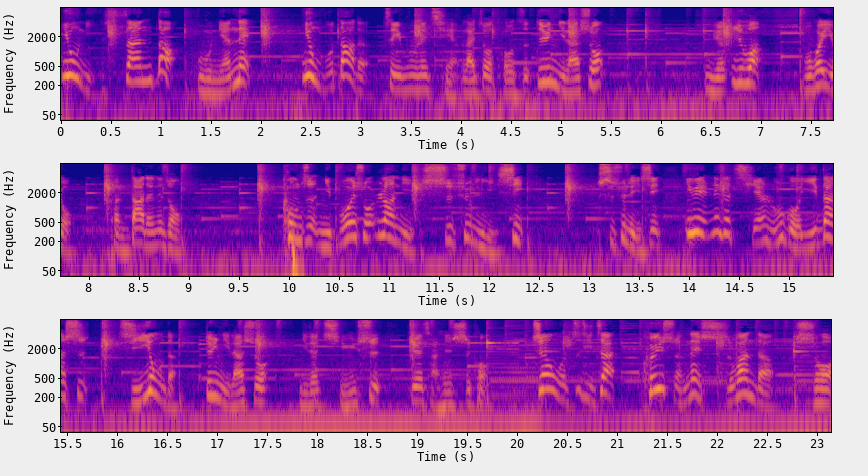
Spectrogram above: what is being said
用你三到五年内用不到的这一部分的钱来做投资。对于你来说，你的欲望不会有很大的那种控制，你不会说让你失去理性，失去理性。因为那个钱如果一旦是急用的，对于你来说，你的情绪就会产生失控。只要我自己在亏损那十万的时候，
